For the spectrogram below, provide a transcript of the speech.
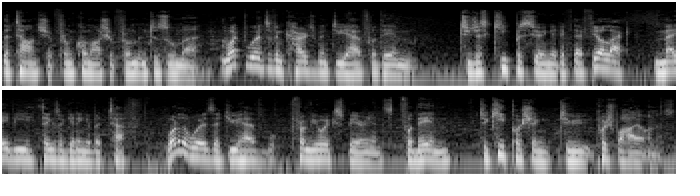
the township, from KwaMashu, from Ntuzuma, what words of encouragement do you have for them to just keep pursuing it if they feel like maybe things are getting a bit tough? What are the words that you have from your experience for them to keep pushing to push for higher honors?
